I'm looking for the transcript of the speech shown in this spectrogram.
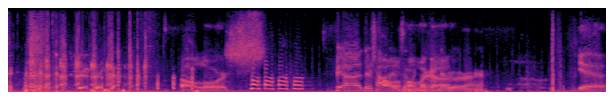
oh lord. Uh, there's hives Oh, in oh the my ground God. everywhere around here. Yeah.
